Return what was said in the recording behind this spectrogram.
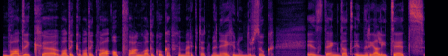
Wat ik, eh, wat, ik, wat ik wel opvang, wat ik ook heb gemerkt uit mijn eigen onderzoek, is denk dat in de realiteit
